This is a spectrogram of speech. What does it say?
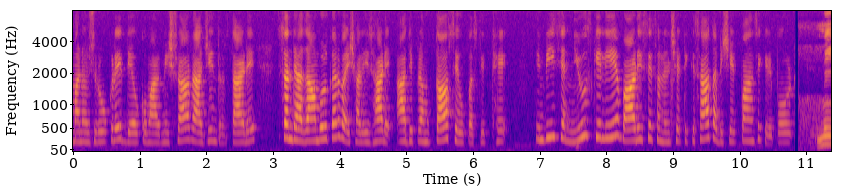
मनोज रोकड़े देवकुमार मिश्रा राजेंद्र ताड़े संध्या जाम्बुड़कर वैशाली झाड़े आदि प्रमुखता से उपस्थित थे. इन बीसीएन न्यूज के लिए वाड़ी से सुनील शेट्टी के साथ अभिषेक पांसे की रिपोर्ट। मी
